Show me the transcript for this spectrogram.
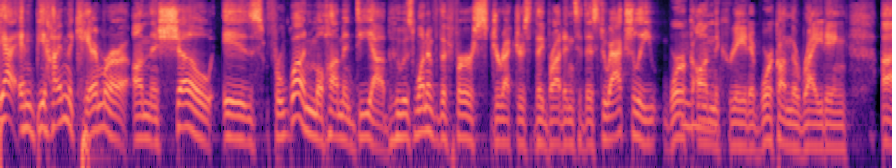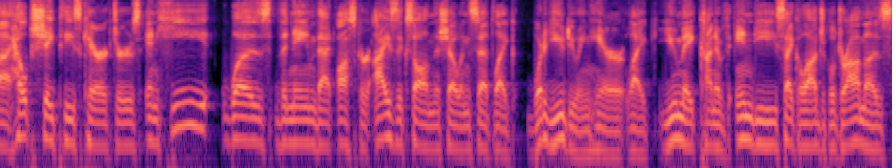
Yeah, and behind the camera on this show is, for one, Mohammed Diab, who is one of the first directors that they brought into this to actually work on the creative, work on the writing, uh, help shape these characters. And he was the name that Oscar Isaac saw on the show and said, like, what are you doing here? Like, you make kind of indie psychological dramas.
